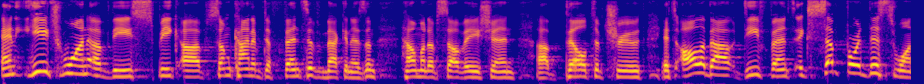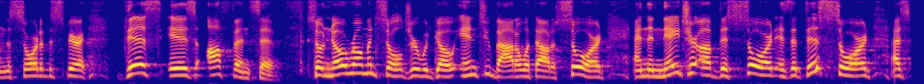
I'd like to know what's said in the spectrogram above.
And each one of these speak of some kind of defensive mechanism helmet of salvation, uh, belt of truth. It's all about defense, except for this one, the sword of the Spirit. This is offensive. So no Roman soldier would go into battle without a sword. And the nature of this sword is that this sword, as,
